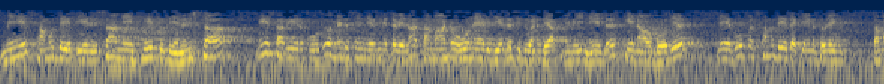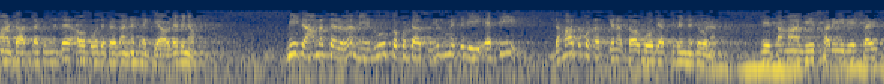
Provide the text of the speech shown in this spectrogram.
මේ සමුදේ තියෙන නිසා මේ හේතු තියෙන නිසා මේ ශරීර කෝඩුව මෙලෙසින් නිර්මිත වෙනවා තමාට ඕනෑ විදිහට සිදුවන දෙයක් නෙවෙයි නේද කියන අවබෝධය මේ රූප සමුදය දැකීම තුළින් තමාට අත්දකින්නට අවබෝධ කරගන්නට හැකියාව ලැබෙනවා. මේට අමතරව මේ රූප කොටස් නිර්මිත වී ඇති ධාතු කොටස් ගැන අවබෝධයක් තිබෙන්නට ඕන. මේ තමාගේ ශරීරයේ සහිත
